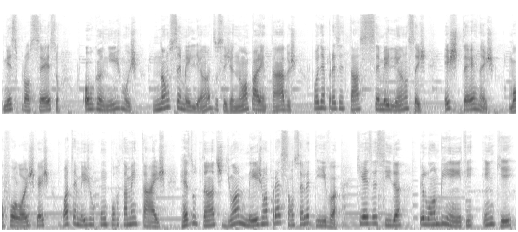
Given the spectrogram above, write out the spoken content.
Nesse processo, organismos não semelhantes, ou seja, não aparentados, podem apresentar semelhanças externas, morfológicas ou até mesmo comportamentais, resultantes de uma mesma pressão seletiva, que é exercida pelo ambiente em que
